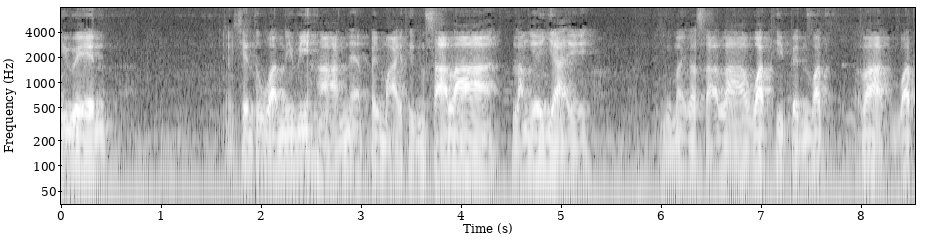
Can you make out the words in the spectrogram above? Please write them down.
ริเวณ อย่างเช่นทุกวันนี้วิหารเนี่ยไปหมายถึงศาลาหลังใหญ่ ๆ หรือไม่ก็ศาลาวัดที่เป็นวัดราชวัด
